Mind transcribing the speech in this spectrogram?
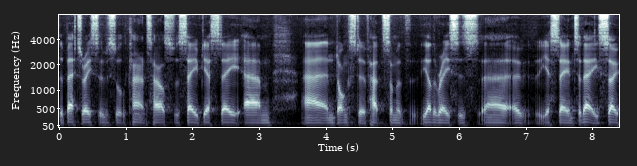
the better races. We saw the Clarence House was saved yesterday. Um, and Doncaster have had some of the other races uh, yesterday and today. So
